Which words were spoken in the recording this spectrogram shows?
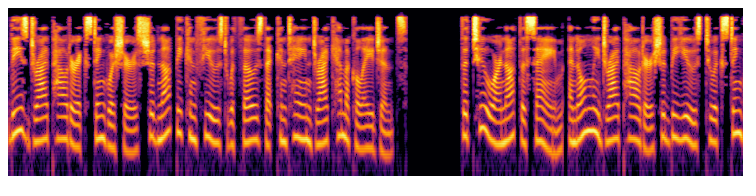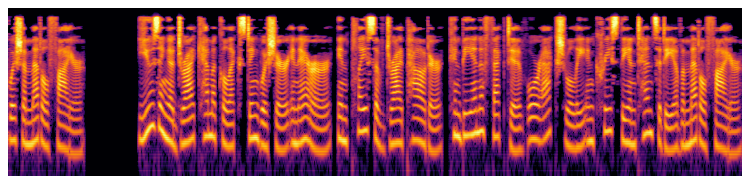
These dry powder extinguishers should not be confused with those that contain dry chemical agents. The two are not the same, and only dry powder should be used to extinguish a metal fire. Using a dry chemical extinguisher in error, in place of dry powder, can be ineffective or actually increase the intensity of a metal fire.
